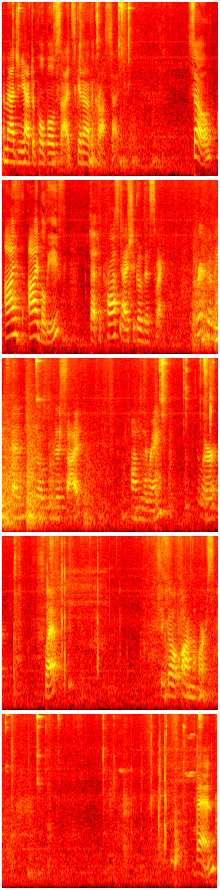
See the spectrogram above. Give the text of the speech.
Imagine you have to pull both sides to get out of the cross tie. So I, I believe that the cross tie should go this way. The quick release then should go to this side, onto the ring. Regular flip should go on the horse. Then,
